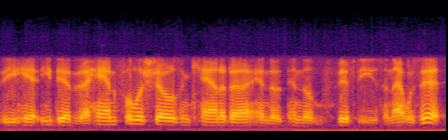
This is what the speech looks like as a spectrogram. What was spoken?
He he did a handful of shows in Canada in the in the 50s, and that was it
